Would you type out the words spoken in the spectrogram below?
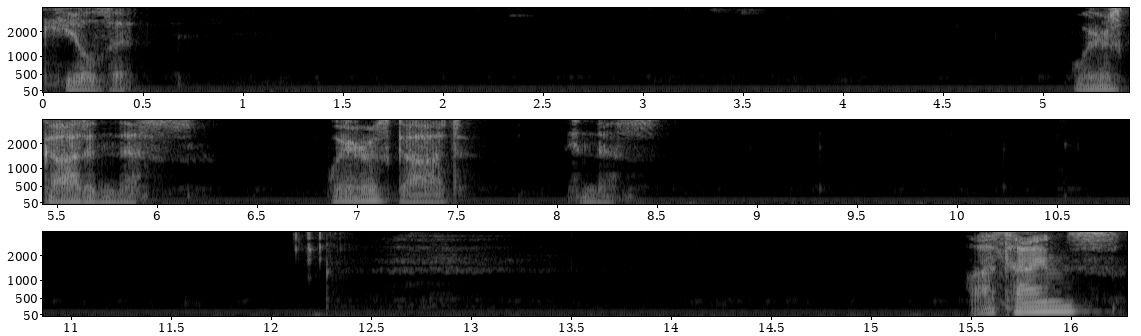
Heals it. Where's God in this? Where is God in this? A lot of times,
